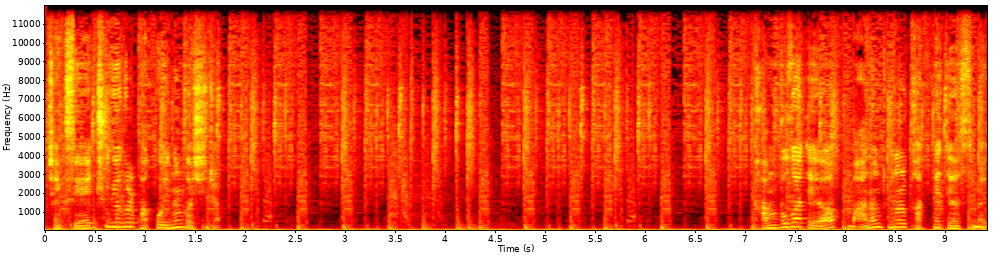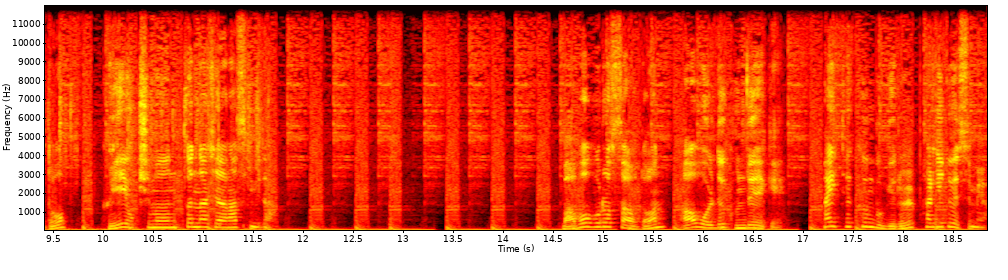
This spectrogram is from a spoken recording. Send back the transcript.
잭스의 추격을 받고 있는 것이죠. 간부가 되어 많은 돈을 갖게 되었음에도 그의 욕심은 끝나지 않았습니다. 마법으로 싸우던 아웃월드 군대에게 하이테크 무기를 팔기도 했으며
